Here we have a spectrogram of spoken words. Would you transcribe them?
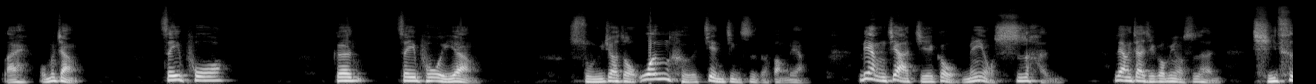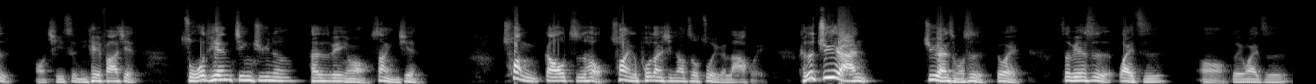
来我们讲这一波跟这一波一样，属于叫做温和渐进式的放量。量价结构没有失衡，量价结构没有失衡。其次哦，其次你可以发现，昨天金居呢，它这边有没有上影线创高之后，创一个破断新高之后做一个拉回，可是居然居然什么事？各位，这边是外资哦，这边外资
